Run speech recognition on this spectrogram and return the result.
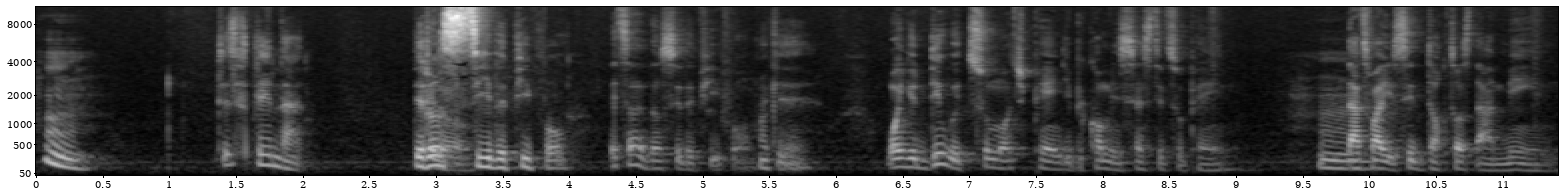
Hmm. Just explain that. They don't know, see the people. It's not they don't see the people. Okay. When you deal with too much pain, you become insensitive to pain. Mm. That's why you see doctors that are mean.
